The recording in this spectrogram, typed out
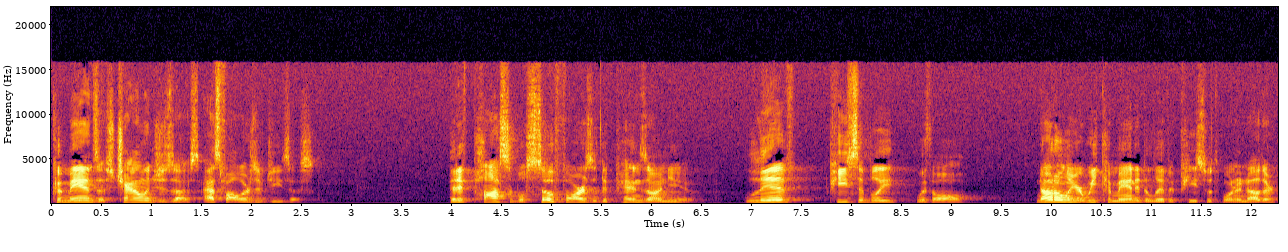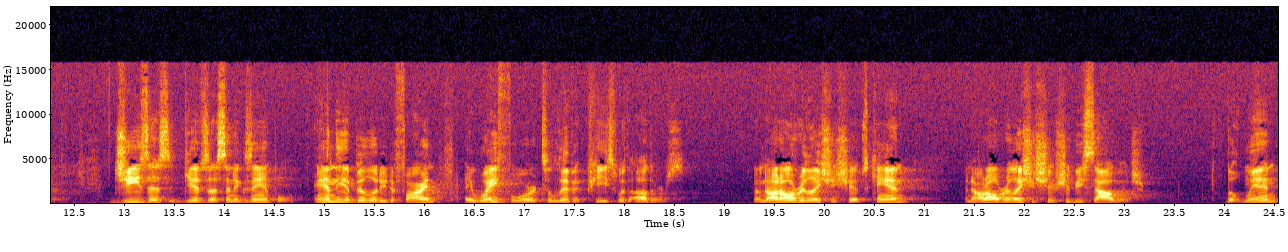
commands us, challenges us as followers of Jesus, that if possible, so far as it depends on you, live peaceably with all. Not only are we commanded to live at peace with one another, Jesus gives us an example and the ability to find a way forward to live at peace with others. Now, not all relationships can and not all relationships should be salvaged. But when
